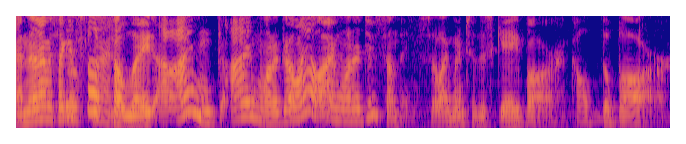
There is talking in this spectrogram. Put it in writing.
And then I was like, So it's not so late. I'm I want to go out. I want to do something. So I went to this gay bar called the Bar,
